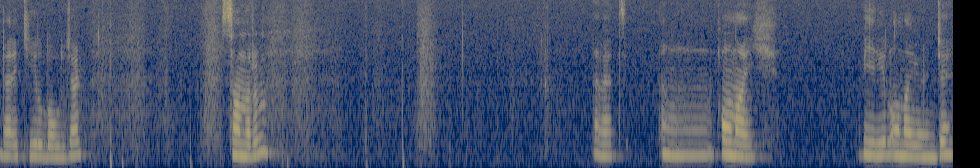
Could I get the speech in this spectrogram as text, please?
Yani 2 yıl dolacak. Sanırım. Evet. 10 ay. 1 yıl 10 ay önce.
